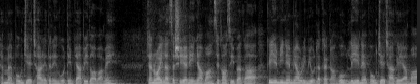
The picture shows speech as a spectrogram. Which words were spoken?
ထပ်မံဘုံကျဲချတဲ့တဲ့ရင်ကိုတင်ပြပေးသွားပါမယ်။ဇန်နဝါရီလ18ရက်နေ့ညမှာစစ်ကောင်စီဘက်ကကရင်ပြည်နယ်မြောက်ရီမြို့လက်ခတ်တောင်ကိုလေရင်နဲ့ဘုံကျဲချခဲ့ရမှာ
